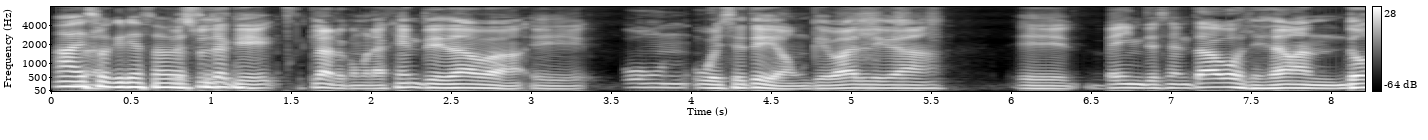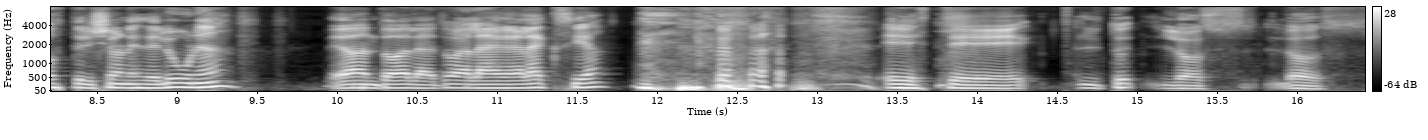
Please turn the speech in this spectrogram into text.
Ah, eso quería saber. Resulta sí, sí. que, claro, como la gente daba eh, un UST, aunque valga eh, 20 centavos, les daban 2 trillones de luna, le daban toda la, toda la galaxia. este, los, los,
